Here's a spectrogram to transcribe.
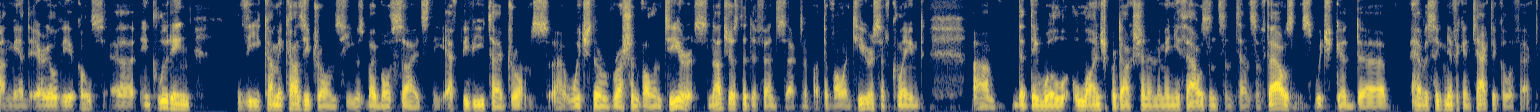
unmanned aerial vehicles, uh, including the kamikaze drones used by both sides, the FPV type drones, uh, which the Russian volunteers, not just the defense sector, but the volunteers have claimed um, that they will launch production in the many thousands and tens of thousands, which could uh, have a significant tactical effect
